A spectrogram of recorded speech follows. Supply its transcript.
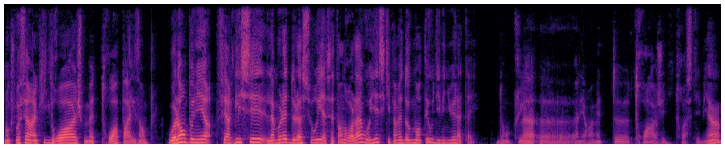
Donc je peux faire un clic droit et je peux mettre 3 par exemple. Ou alors on peut venir faire glisser la molette de la souris à cet endroit-là, vous voyez, ce qui permet d'augmenter ou diminuer la taille. Donc là, euh, allez, on va mettre 3, euh, j'ai dit 3, c'était bien.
